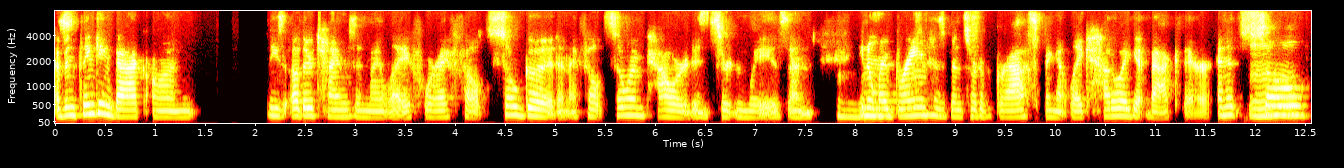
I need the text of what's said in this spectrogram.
I've been thinking back on these other times in my life where I felt so good and I felt so empowered in certain ways. And, mm-hmm. you know, my mm-hmm. brain has been sort of grasping at like, how do I get back there? And it's mm-hmm. so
